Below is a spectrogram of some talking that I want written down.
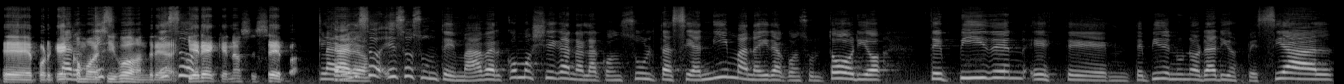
Eh, porque es como decís vos, Andrea, quiere que no se sepa. Claro, Eso, eso es un tema. A ver, ¿cómo llegan a la consulta? ¿Se animan a ir a consultorio? ¿Te piden, este, te piden un horario especial?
